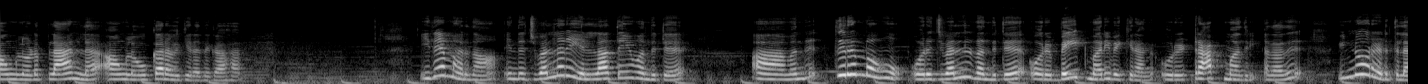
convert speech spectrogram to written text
அவங்களோட பிளானில் அவங்கள உட்கார வைக்கிறதுக்காக. இதே மாதிரி தான் இந்த ஜுவல்லரி எல்லாத்தையும் வந்துட்டு வந்து திரும்பவும் ஒரு ஜுவல் வந்துட்டு ஒரு பெயிட் மாதிரி வைக்கிறாங்க. ஒரு ட்ராப் மாதிரி. அதாவது இன்னொரு இடத்துல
